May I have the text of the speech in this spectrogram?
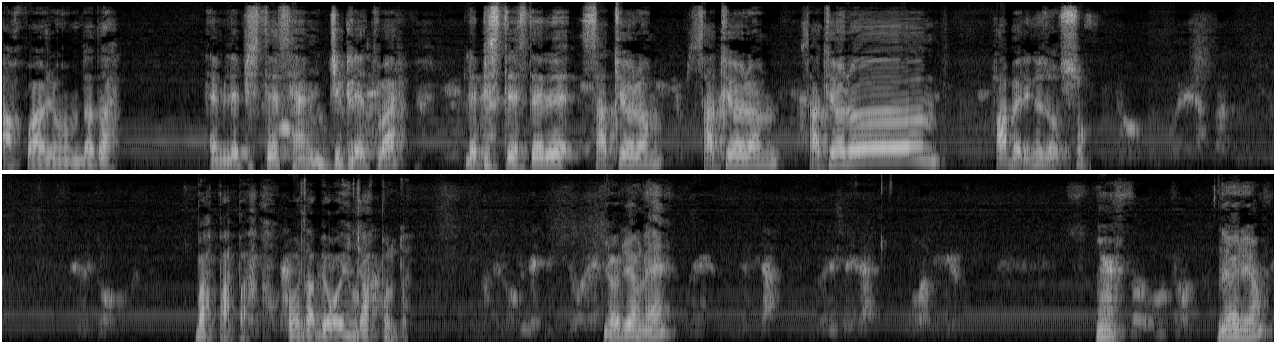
Akvaryumumda da hem lepistes hem ciklet var. Lepistesleri satıyorum, satıyorum, satıyorum. Haberiniz olsun. Bak bak bak. Orada bir oyuncak buldu. Ne arıyorsun lan? Hı. Ne arıyorsun?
